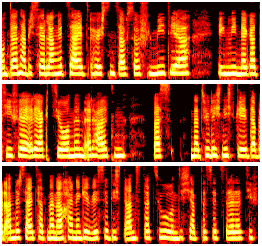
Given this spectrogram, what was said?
Und dann habe ich sehr lange Zeit höchstens auf Social Media irgendwie negative Reaktionen erhalten, was natürlich nicht geht, aber andererseits hat man auch eine gewisse Distanz dazu und ich habe das jetzt relativ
